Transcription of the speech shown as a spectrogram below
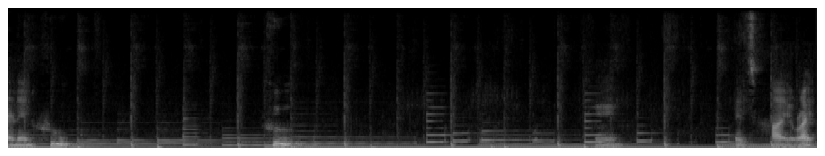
And then who? Who? Okay. It's high right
